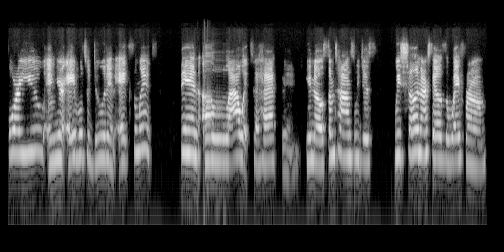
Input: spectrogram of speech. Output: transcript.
for you and you're able to do it in excellence then allow it to happen. You know sometimes we just we shun ourselves away from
